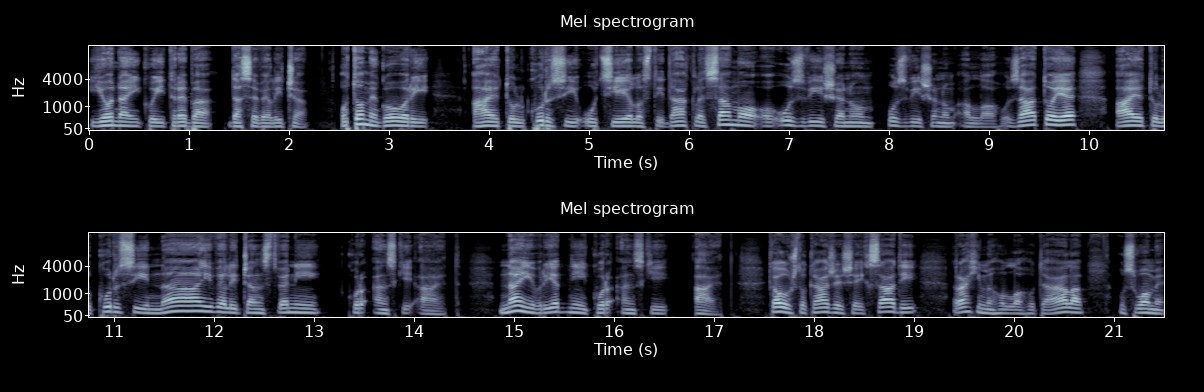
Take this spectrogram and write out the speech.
i onaj koji treba da se veliča. O tome govori ajetul kursi u cijelosti, dakle samo o uzvišenom, uzvišenom Allahu. Zato je ajetul kursi najveličanstveniji kuranski ajet, najvrijedniji kuranski ajet. Kao što kaže šejh Sadi, rahimehullahu ta'ala, u svome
